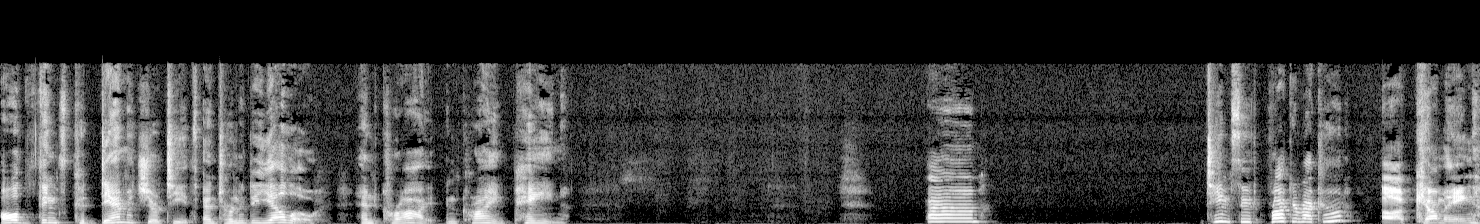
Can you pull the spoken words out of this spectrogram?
all the things could damage your teeth and turn into yellow and cry and cry in pain. Um, Team Suit Rocket Raccoon? Uh, coming.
